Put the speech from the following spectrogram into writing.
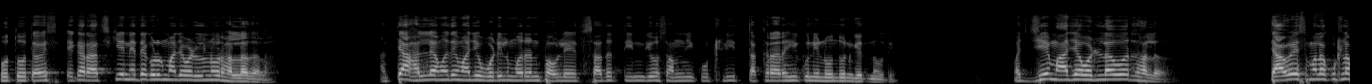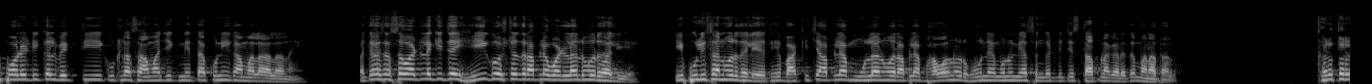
होतो त्यावेळेस एका राजकीय नेत्याकडून माझ्या वडिलांवर हल्ला झाला. आणि त्या हल्ल्यामध्ये माझे वडील मरण पावले साधं तीन दिवस आम्ही कुठली तक्रारही कुणी नोंदवून घेत नव्हते. मग जे माझ्या वडिलावर झालं त्यावेळेस मला कुठला पॉलिटिकल व्यक्ती कुठला सामाजिक नेता कुणी कामाला आला नाही. पण त्यावेळेस असं वाटलं की जर ही गोष्ट जर आपल्या वडिलांवर झाली आहे ही पोलिसांवर झाली आहेत. हे बाकीच्या आपल्या मुलांवर आपल्या भावांवर होऊ नये म्हणून या संघटनेची स्थापना करायचं मनात आलं. खरं तर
